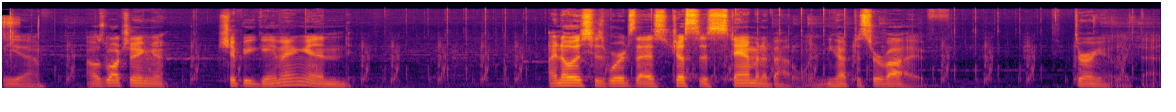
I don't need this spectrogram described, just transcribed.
yeah. I was watching Chippy Gaming and I noticed his words that it's just a stamina battle and you have to survive during it like that.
